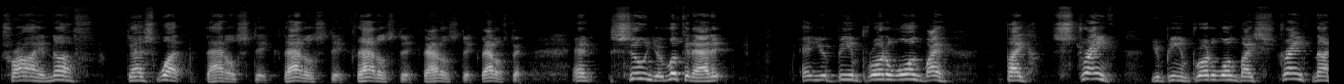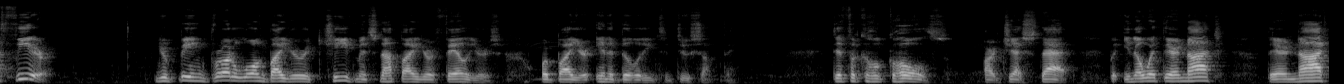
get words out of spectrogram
try enough, guess what? That'll stick, that'll stick, that'll stick, that'll stick, that'll stick. And soon you're looking at it and you're being brought along by by strength you're being brought along by strength, not fear. You're being brought along by your achievements, not by your failures or by your inability to do something. Difficult goals are just that. But you know what they're not? They're not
